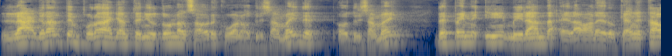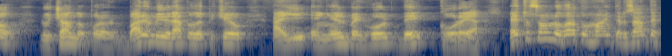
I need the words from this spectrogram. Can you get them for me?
la gran temporada que han tenido dos lanzadores cubanos, Odrizamay de, Odrizamay de y Miranda el Habanero, que han estado luchando por varios lideratos de picheo ahí en el béisbol de Corea. Estos son los datos más interesantes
